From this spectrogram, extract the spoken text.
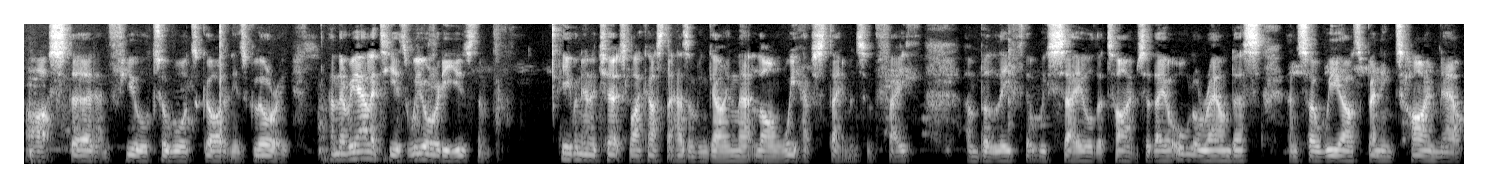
are stirred and fueled towards God and His glory. And the reality is, we already use them even in a church like us that hasn't been going that long, we have statements of faith and belief that we say all the time. So they are all around us, and so we are spending time now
